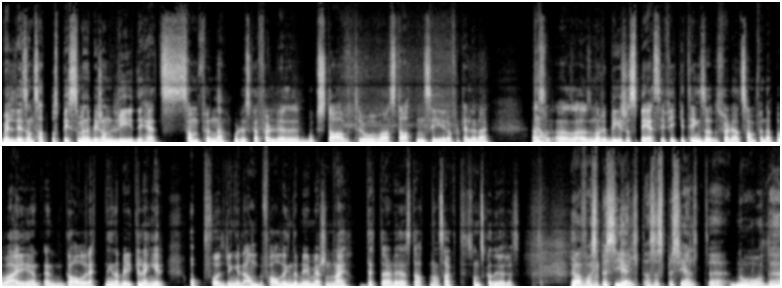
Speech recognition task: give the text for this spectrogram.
veldig sånn satt på spissen, men det blir sånn lydighetssamfunn, da, hvor du skal følge bokstavtro hva staten sier og forteller deg. Altså, ja. altså, når det blir så spesifikke ting, så føler jeg at samfunnet er på vei i en, en gal retning. Da blir det ikke lenger oppfordring eller anbefaling. Det blir mer sånn nei, dette er det staten har sagt, sånn skal det gjøres. Ja, for spesielt, altså spesielt eh, når det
